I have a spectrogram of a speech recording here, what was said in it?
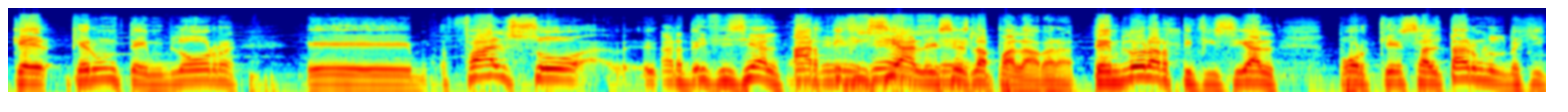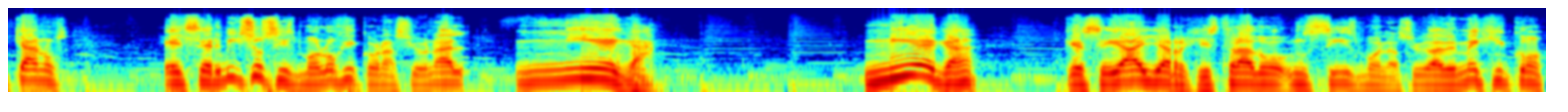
que, que era un temblor eh, falso. Artificial. Artificial, Artificial, esa es la palabra. Temblor artificial, porque saltaron los mexicanos. El Servicio Sismológico Nacional niega, niega que se haya registrado un sismo en la Ciudad de México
